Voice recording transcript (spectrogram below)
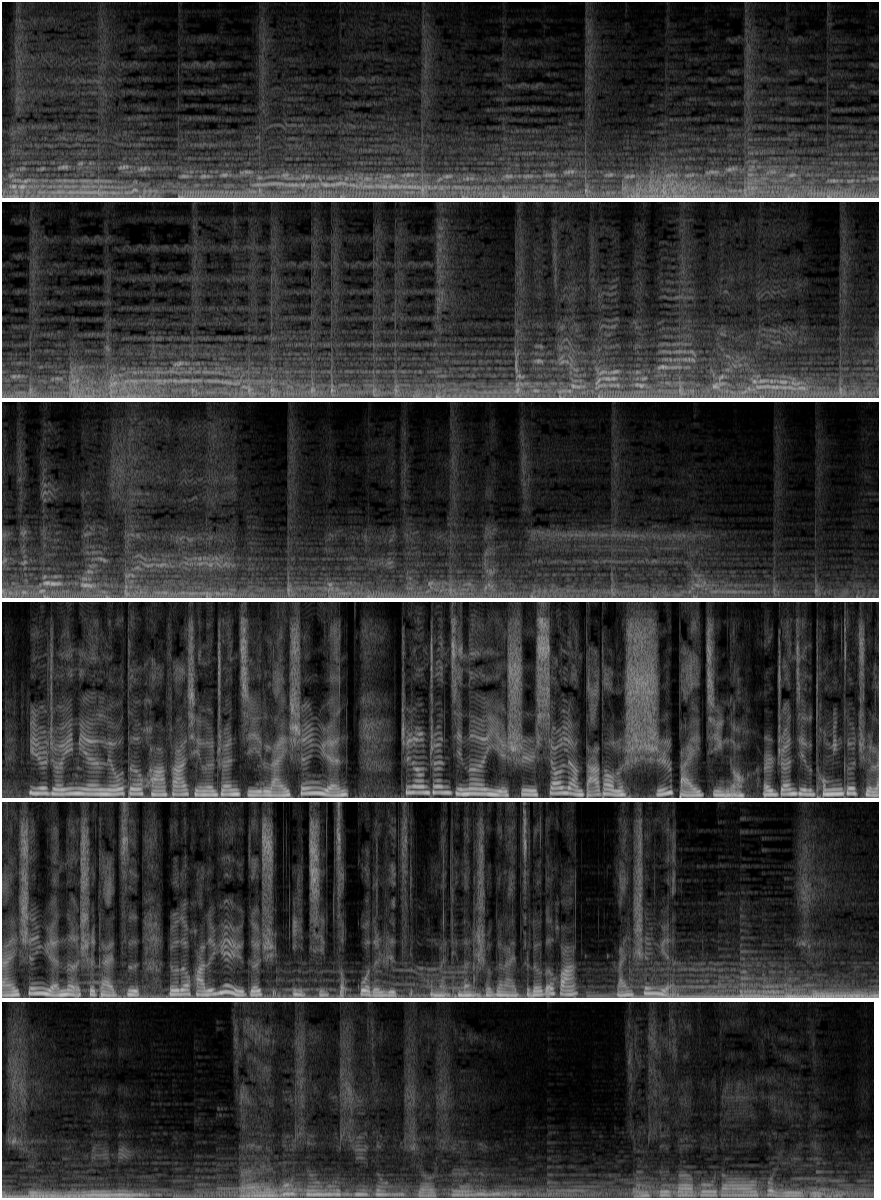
九九一年，刘德华发行了专辑《来生缘》，这张专辑呢也是销量达到了十白金啊。而专辑的同名歌曲《来生缘》呢是改自刘德华的粤语歌曲《一起走过的日子》。我们来听到这首歌，来自刘德华《来生缘》。寻寻觅觅，在无声无息中消失，总是找不到回忆，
